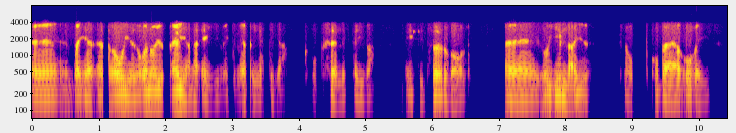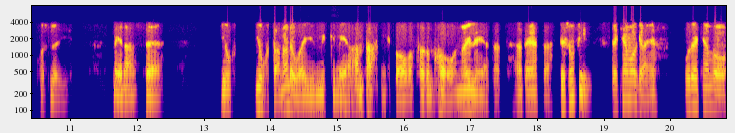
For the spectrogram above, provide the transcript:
Eh, att rådjuren och älgarna är ju mycket mer petiga och selektiva i sitt födoval eh, och gillar ju knopp och bär och ris och sly. Medan eh, hjort, hjortarna då är ju mycket mer anpassningsbara för de har en möjlighet att, att äta det som finns det kan vara gräs och det kan vara,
